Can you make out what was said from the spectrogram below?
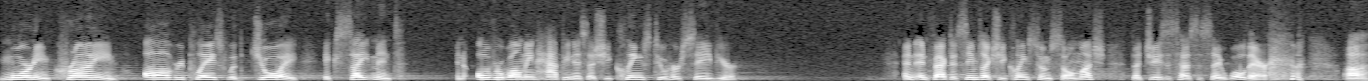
mourning, crying, all replaced with joy, excitement, and overwhelming happiness as she clings to her Savior. And in fact, it seems like she clings to him so much that Jesus has to say, Whoa there, uh,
